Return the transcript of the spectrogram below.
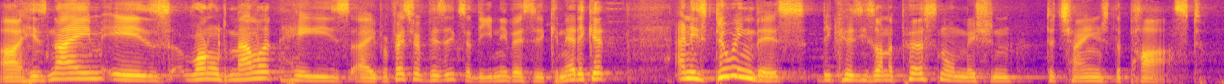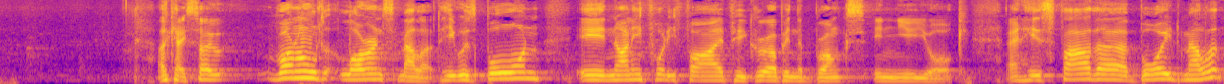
Uh, his name is Ronald Mallett. He's a professor of physics at the University of Connecticut. And he's doing this because he's on a personal mission to change the past. Okay, so Ronald Lawrence Mallett. He was born in 1945. He grew up in the Bronx in New York. And his father, Boyd Mallett,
